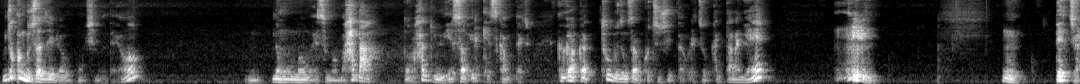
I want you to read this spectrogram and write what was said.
무조건 부사절이라고 보시면 음, 너무 뭐해서 뭐 하다 또는 하기 위해서 이렇게 해석하면 되죠. 그거 아까 to 부정사로 고칠 수 있다고 그랬죠. 간단하게. 음, 대절.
